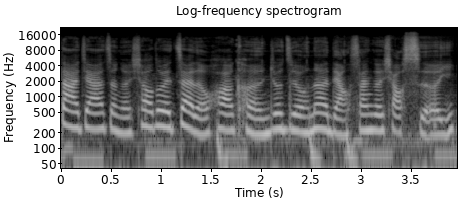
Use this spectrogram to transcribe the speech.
大家整个校队在的话，可能就只有那两三个小时而已。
